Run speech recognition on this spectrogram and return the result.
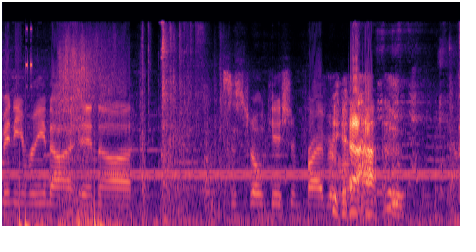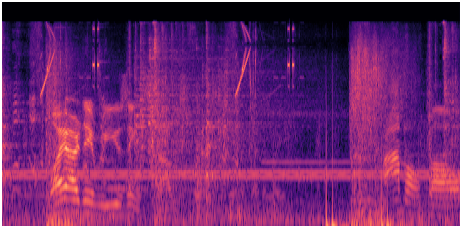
Minireena in uh sister location private room. Yeah. Why are they reusing sounds for this game, by the way? I don't know.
